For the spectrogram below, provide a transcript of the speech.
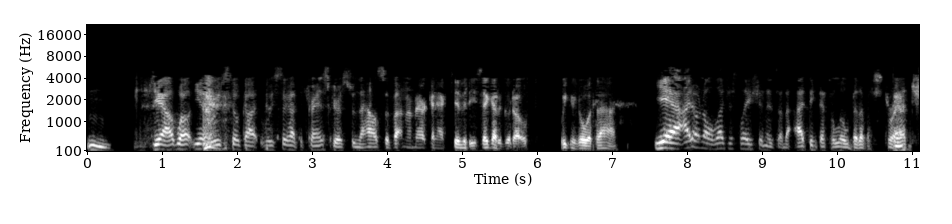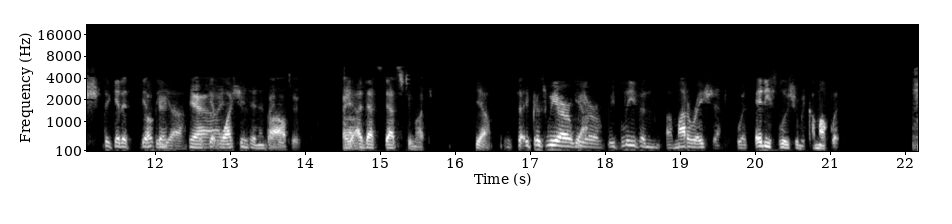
Mm. Yeah, well, you know, we've still got we've still got the transcripts from the House of Un-American Activities. They got a good oath. We could go with that. Yeah, I don't know. Legislation is, an, I think that's a little bit of a stretch to get it, get Okay. the, uh, Yeah, get I- Washington involved. I do too. I, I, that's that's too much. Yeah, because we are, we Yeah. are, we believe in uh, moderation with any solution we come up with.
